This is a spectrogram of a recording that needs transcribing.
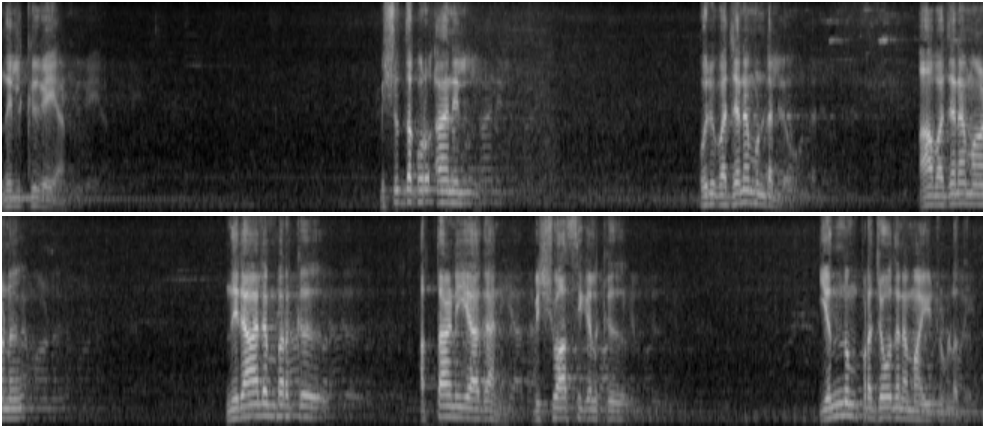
നിൽക്കുകയാണ്. വിശുദ്ധ ഖുർആാനിൽ ഒരു വചനമുണ്ടല്ലോ. ആ വചനമാണ് നിരാലംബർക്ക് അത്താണിയാകാൻ വിശ്വാസികൾക്ക് എന്നും പ്രചോദനമായിട്ടുള്ളത്.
